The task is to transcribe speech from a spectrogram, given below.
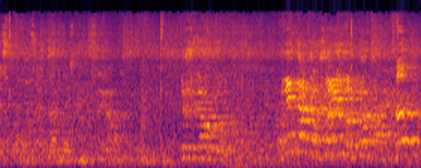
Thank you. Держи дорогу. Він так обжарив, ось так.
